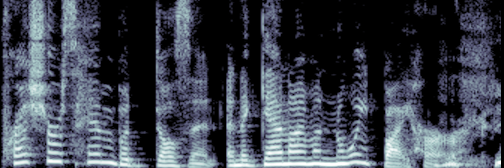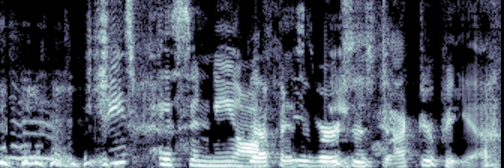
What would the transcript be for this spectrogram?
pressures him, but doesn't. And again, I'm annoyed by her. She's pissing me off. Stephanie this week. versus Dr. Pia.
